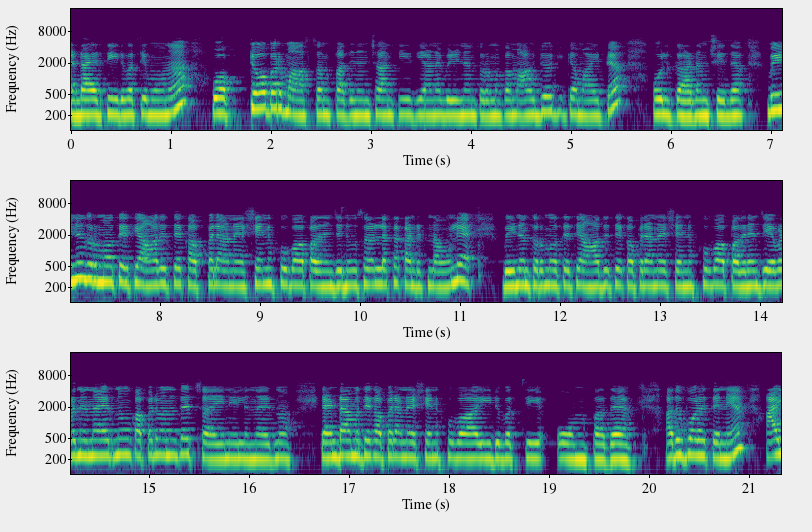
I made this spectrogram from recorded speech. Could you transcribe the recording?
രണ്ടായിരത്തി ഇരുപത്തി മൂന്ന് ഒക്ടോബർ മാസം പതിനഞ്ചാം തീയതിയാണ് വിഴിഞ്ഞം തുറമുഖം ഔദ്യോഗികമായിട്ട് ഉദ്ഘാടനം ചെയ്തത് വീണ്ടും തുറമുഖത്ത് എത്തിയ ആദ്യത്തെ കപ്പലാണ് ഷെൻഹുവ പതിനഞ്ച് ന്യൂസുകളിലൊക്കെ കണ്ടിട്ടുണ്ടാവും അല്ലേ? വീണ്ടും തുറമുഖത്ത് എത്തിയ ആദ്യത്തെ കപ്പലാണ് ഷെൻഹുവ പതിനഞ്ച്. എവിടെ നിന്നായിരുന്നു കപ്പൽ വന്നത്? ചൈനയിൽ നിന്നായിരുന്നു. രണ്ടാമത്തെ കപ്പലാണ് ഷെൻഹുവ ഇരുപത്തി ഒമ്പത് അതുപോലെ തന്നെ I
